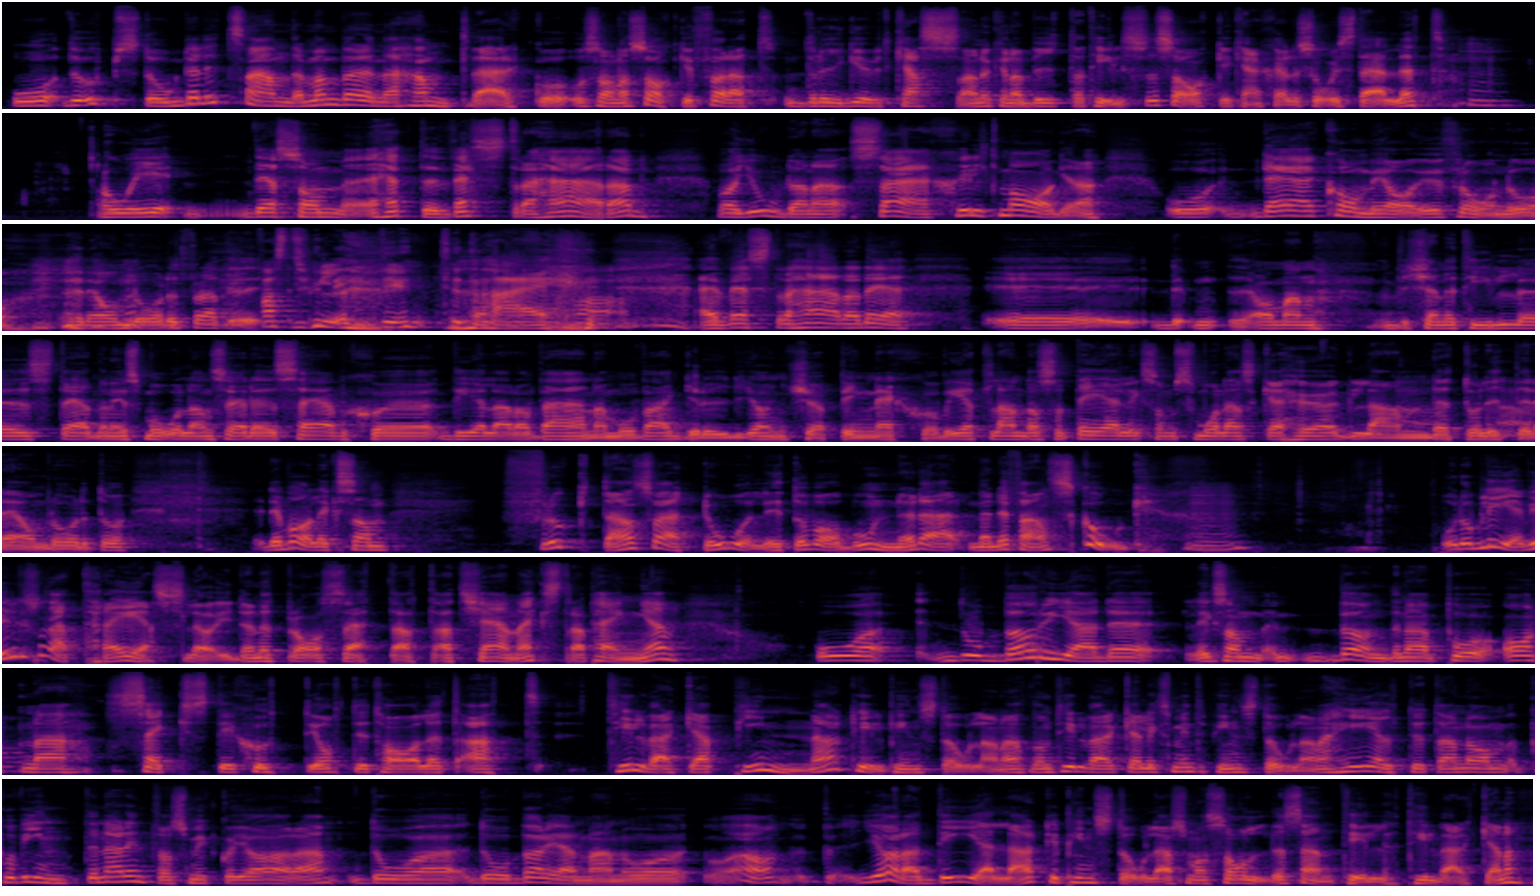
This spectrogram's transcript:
Och då uppstod det lite så andra, man började med hantverk och, och sådana saker för att dryga ut kassan och kunna byta till sig saker kanske eller så istället. Mm. Och i det som hette Västra härad var jordarna särskilt magra. Och där kommer jag ju ifrån då, det området. För att, Fast du levde ju inte då. Nej, Västra härad är Eh, om man känner till städerna i Småland så är det Sävsjö, delar av Värnamo, Vaggeryd, Jönköping, Nässjö och Vetlanda. Så det är liksom småländska höglandet och lite ja. det området. Och det var liksom fruktansvärt dåligt att vara bonde där, men det fanns skog. Mm. Och då blev ju liksom den här träslöjden ett bra sätt att, att tjäna extra pengar. Och då började liksom bönderna på 1860, 70, 80-talet att tillverka pinnar till pinnstolarna. De tillverkar liksom inte pinnstolarna helt utan de, på vintern när det inte var så mycket att göra då, då började man att ja, göra delar till pinnstolar som man sålde sen till tillverkarna.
